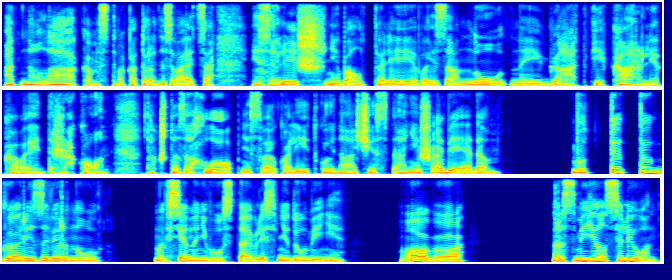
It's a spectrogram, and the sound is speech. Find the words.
одно лакомство, которое называется излишне болтливый, занудный, гадкий карликовый дракон. Так что захлопни свою калитку, иначе станешь обедом». Вот это Гарри завернул. Мы все на него уставились в недоумении. «Ого!» — рассмеялся Леон.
